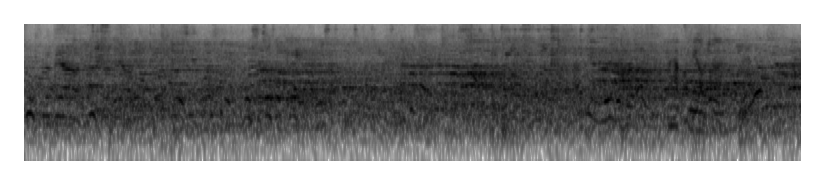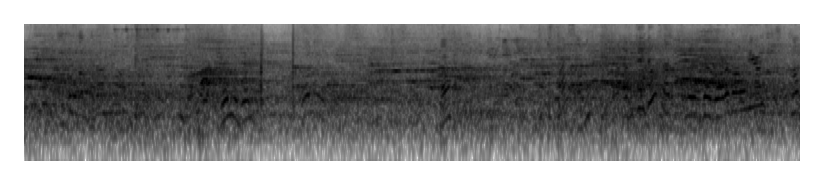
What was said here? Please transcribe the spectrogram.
Souffle bien, souffle bien. Zo? Wat? Wat bedoel je? Dat we dat weer. Wat?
